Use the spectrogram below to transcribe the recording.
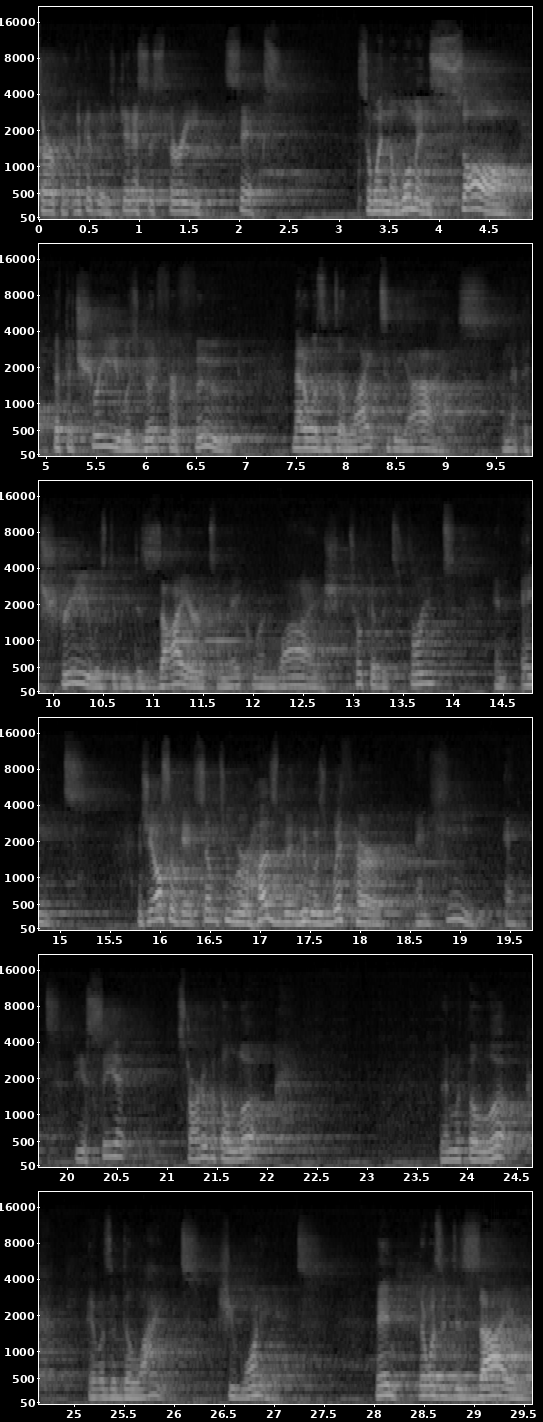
serpent. Look at this Genesis 3 6. So when the woman saw that the tree was good for food, that it was a delight to the eyes, and that the tree was to be desired to make one wise. She took of its fruit and ate. And she also gave some to her husband who was with her, and he ate. Do you see it? Started with a look. Then, with the look, it was a delight. She wanted it. Then there was a desire,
